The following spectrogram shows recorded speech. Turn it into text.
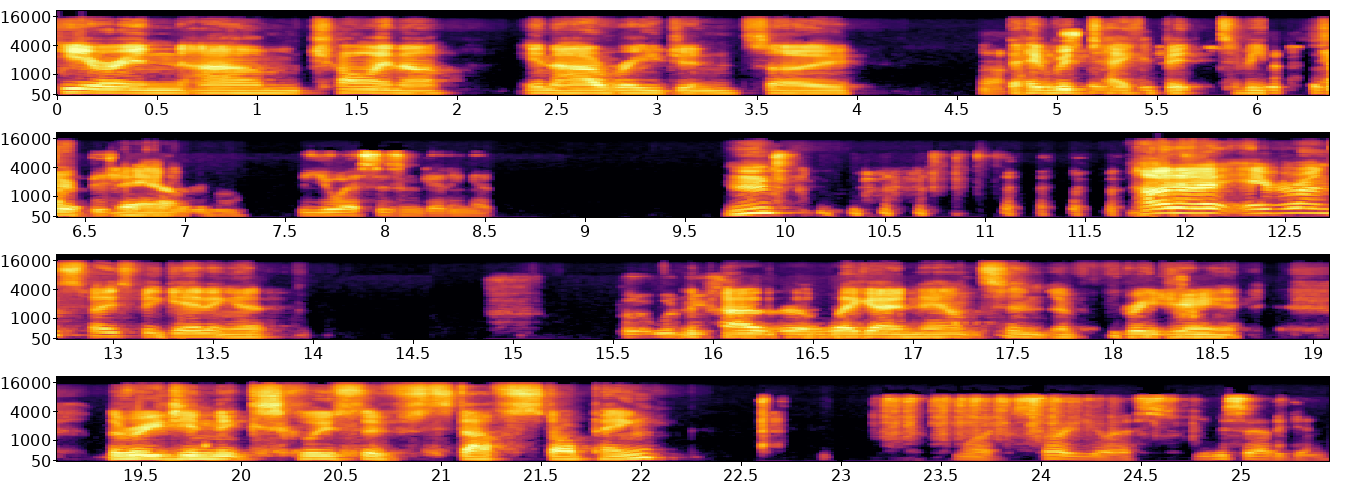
here in um, China in our region, so No, they would take a bit to be let's start with stripped visual out. The US isn't getting it. Hmm? oh no, everyone's supposed to be getting it. But it would The be part of the Lego announcement of region, the region exclusive stuff stopping. Like, sorry, US, you miss out again.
